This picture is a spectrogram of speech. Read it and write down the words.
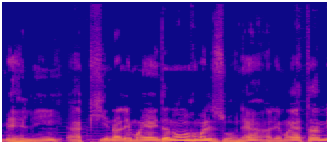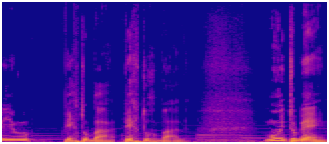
Berlim. Aqui na Alemanha ainda não normalizou, né? A Alemanha tá meio perturbada. perturbada. Muito bem.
